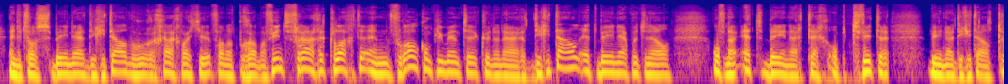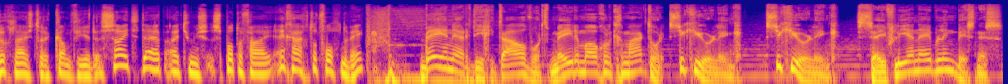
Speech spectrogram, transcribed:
En dit was BNR Digitaal. We horen graag wat je van het programma vindt. Vragen, klachten en vooral complimenten kunnen naar digitaal.bnr.nl of naar @bnrtech op Twitter. BNR Digitaal terugluisteren kan via de site, de app, iTunes, Spotify. En graag tot volgende week. BNR Digitaal wordt mede mogelijk gemaakt door SecureLink. SecureLink. Safely enabling business.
